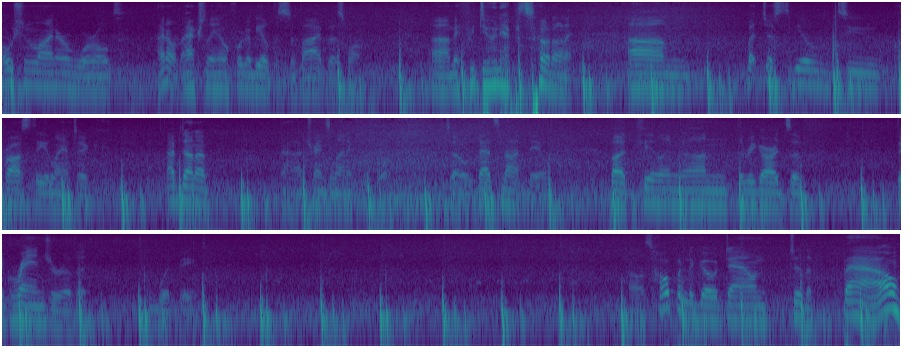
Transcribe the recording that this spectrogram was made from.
ocean liner world. I don't actually know if we're going to be able to survive this one, um, if we do an episode on it. Um, but just to be able to cross the Atlantic. I've done a uh, transatlantic before, so that's not new. But feeling on the regards of the grandeur of it would be. I was hoping to go down to the bow,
